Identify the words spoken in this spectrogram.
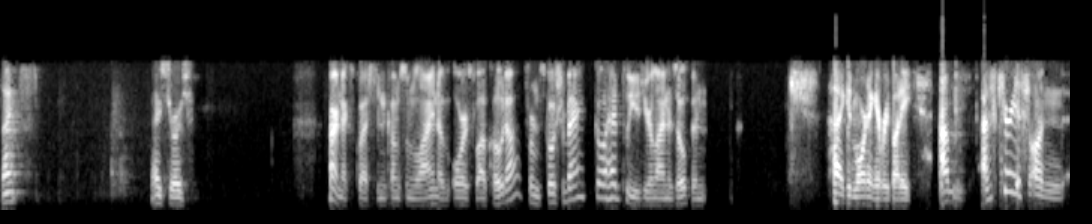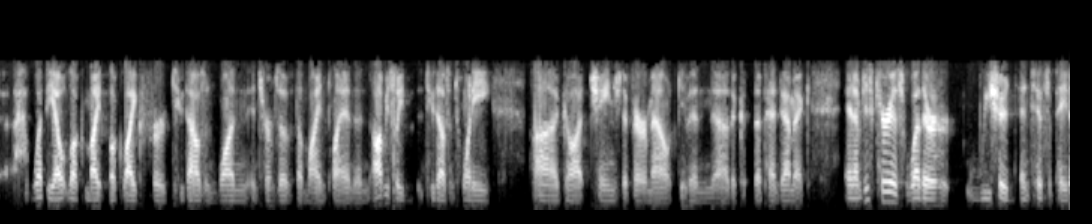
Thanks. Thanks, George. Our next question comes from the line of Orest Wowkodaw from Scotiabank. Go ahead, please. Your line is open. Hi, good morning, everybody. Um, I was curious on what the outlook might look like for 2021 in terms of the mine plan. And obviously, 2020 uh, got changed a fair amount given uh, the pandemic. And I'm just curious whether we should anticipate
